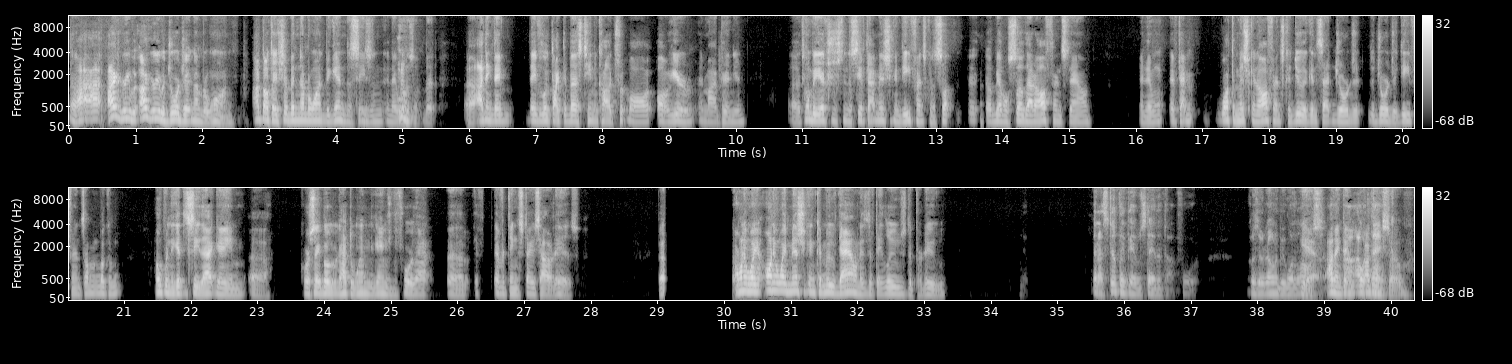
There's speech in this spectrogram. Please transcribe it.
I, I I agree with I agree with Georgia at number one. I thought they should have been number one at the beginning of the season, and they wasn't. But uh, I think they've they've looked like the best team in college football all year, in my opinion. Uh, it's going to be interesting to see if that Michigan defense can slow, uh, they'll be able to slow that offense down, and then if that what the Michigan offense can do against that Georgia the Georgia defense. I'm looking hoping to get to see that game. Uh, of course, they both would have to win the games before that uh, if everything stays how it is. The only way only way Michigan can move down is if they lose to Purdue. But I still think they would stay in the top four because there would only be one loss. Yeah. I think they, I- I, I think, think. so.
